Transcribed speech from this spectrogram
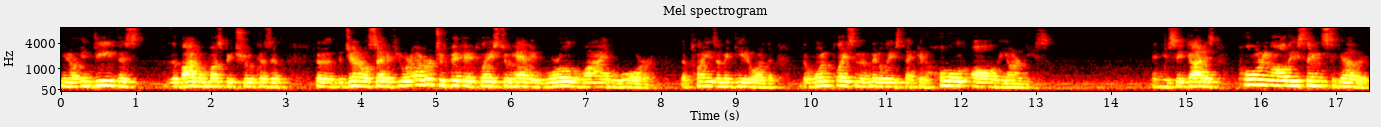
you know, indeed, this the Bible must be true because if the, the general said, if you were ever to pick a place to have a worldwide war, the plains of Megiddo are the, the one place in the Middle East that can hold all the armies. And you see, God is pouring all these things together.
